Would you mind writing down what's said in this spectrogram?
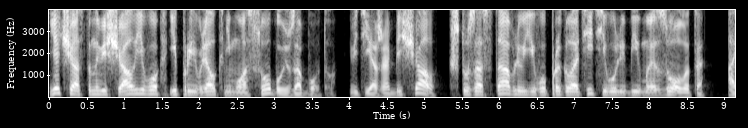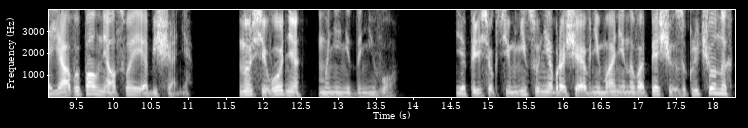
Я часто навещал его и проявлял к нему особую заботу, ведь я же обещал, что заставлю его проглотить его любимое золото, а я выполнял свои обещания. Но сегодня мне не до него. Я пересек темницу, не обращая внимания на вопящих заключенных,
